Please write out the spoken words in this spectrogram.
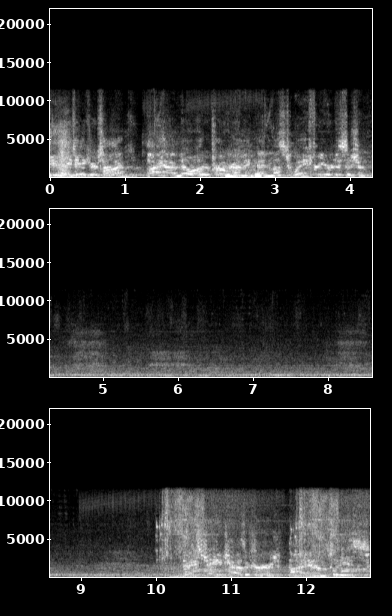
You may take your time. I have no other programming and must wait for your decision. An exchange has occurred. I am pleased.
